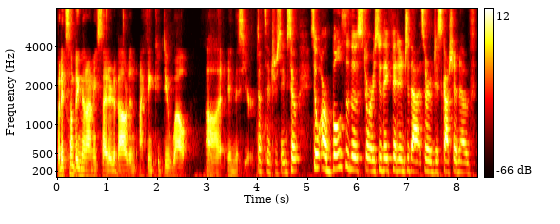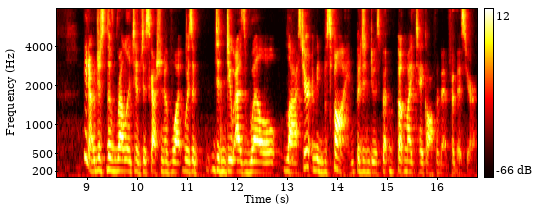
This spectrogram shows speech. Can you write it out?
But it's something that I'm excited about, and I think could do well uh, in this year. That's interesting. So, so are both of those stories? Do they fit into that sort of discussion of you know, just the relative discussion of what was a didn't do as well last year. I mean, it was fine, but didn't do as but but might take off a bit for this year.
